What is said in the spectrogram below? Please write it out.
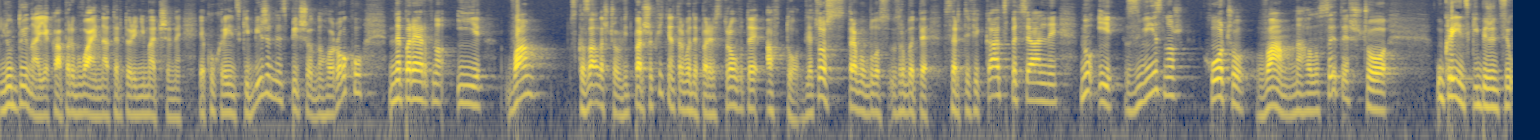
людина, яка перебуває на території Німеччини, як український біженець більше одного року неперервно, і вам. Сказали, що від 1 квітня треба буде перереєстровувати авто. Для цього ж треба було зробити сертифікат спеціальний. Ну і звісно ж, хочу вам наголосити, що Українських біженців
